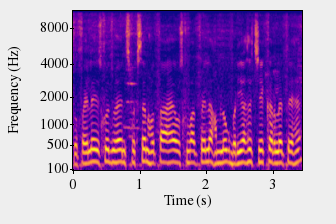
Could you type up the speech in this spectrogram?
तो पहले इसको जो है इंस्पेक्शन होता है। उसके बाद पहले हम लोग बढ़िया से चेक कर लेते हैं।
